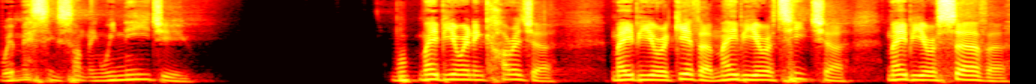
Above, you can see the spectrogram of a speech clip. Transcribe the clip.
we're missing something. We need you. Maybe you're an encourager. Maybe you're a giver. Maybe you're a teacher. Maybe you're a server.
